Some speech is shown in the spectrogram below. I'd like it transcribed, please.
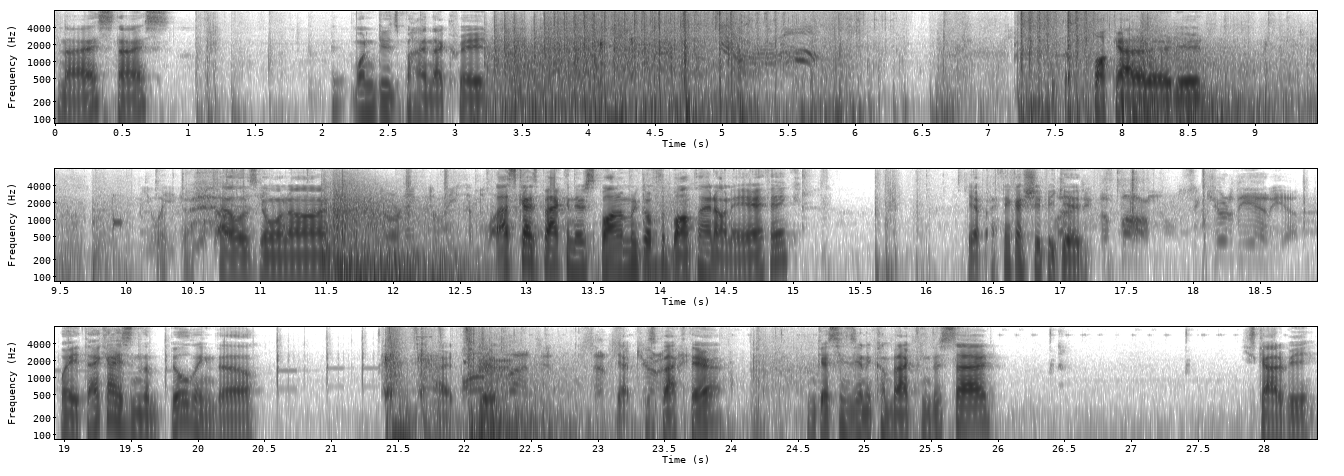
Nice, nice. One dude's behind that crate. Get the fuck out of there, dude. What The hell is going on? Last guy's back in their spawn. I'm gonna go for the bomb plant on A, I think. Yep, I think I should be good. Planting the bomb. Secure the area. Wait, that guy's in the building, though. Alright, screwed. planted. Yep, he's back there. I'm guessing he's gonna come back from this side. He's gotta be.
